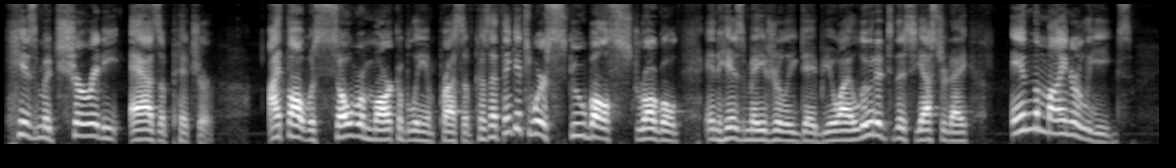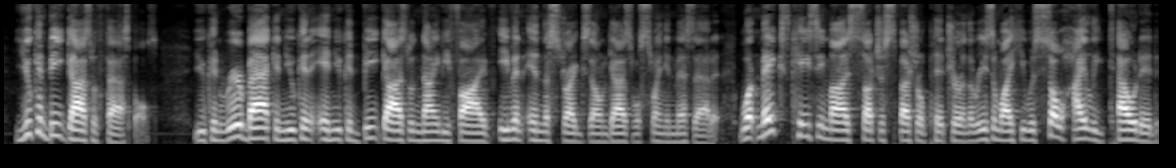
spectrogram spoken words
his maturity as a pitcher i thought was so remarkably impressive because i think it's where Skubal struggled in his major league debut. I alluded to this yesterday. In the minor leagues you can beat guys with fastballs you can rear back and you can and you can beat guys with 95 even in the strike zone. Guys will swing and miss at it. What makes Casey Mize such a special pitcher and the reason why he was so highly touted,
